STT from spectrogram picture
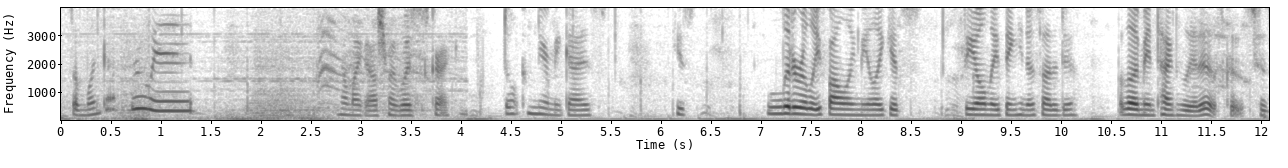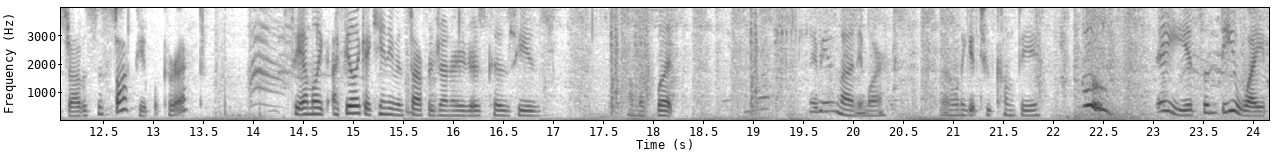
Someone got ruined! Oh my gosh, my voice is cracking. Don't come near me, guys. He's literally following me like it's the only thing he knows how to do. Although, I mean, technically it is, because his job is to stalk people, correct? See, I'm like, I feel like I can't even stop for generators because he's on the butt. Maybe he's not anymore. I don't want to get too comfy. Hey, it's a D-White,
